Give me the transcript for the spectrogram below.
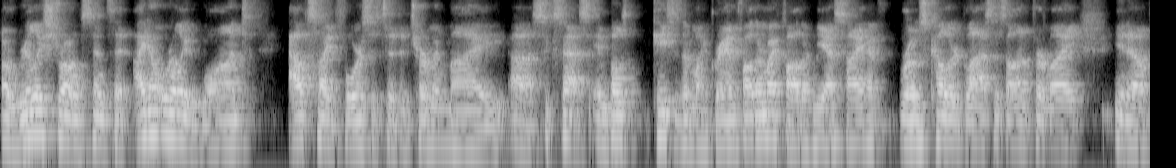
a really strong sense that I don't really want outside forces to determine my uh, success. In both cases of my grandfather and my father, yes, I have rose-colored glasses on for my, you know,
